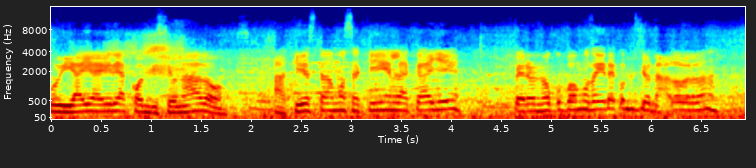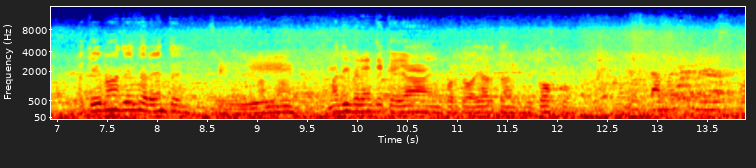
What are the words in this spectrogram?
y hay aire acondicionado. Aquí estamos aquí en la calle, pero no ocupamos aire acondicionado, ¿verdad? Aquí es más diferente. Sí. Más diferente que allá en Puerto Vallarta, de Costco. Está más fresco.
